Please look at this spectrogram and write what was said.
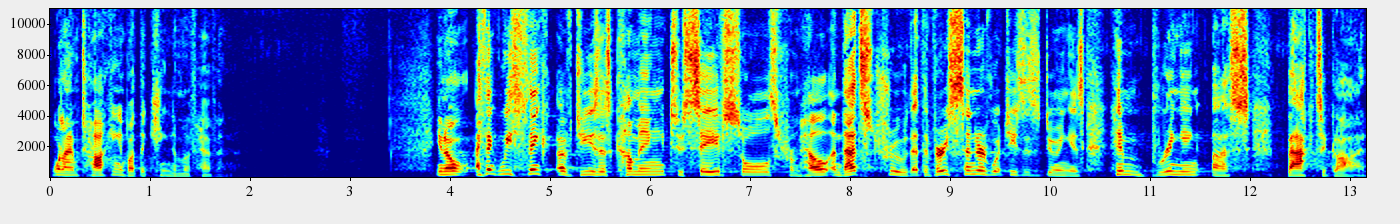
when I'm talking about the kingdom of heaven. You know, I think we think of Jesus coming to save souls from hell, and that's true. That the very center of what Jesus is doing is Him bringing us back to God.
